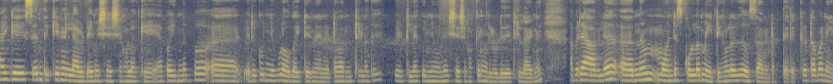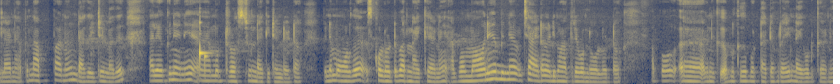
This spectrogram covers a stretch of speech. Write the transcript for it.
ഹായ് ഗേസ് എന്തൊക്കെയാണ് എല്ലാവരുടെയും വിശേഷങ്ങളൊക്കെ? അപ്പോൾ ഇന്നിപ്പോൾ ഒരു കുഞ്ഞു വ്ളോഗായിട്ട് തന്നെയാണ് കേട്ടോ വന്നിട്ടുള്ളത്. വീട്ടിലെ കുഞ്ഞു കുഞ്ഞു വിശേഷങ്ങളൊക്കെ ഇൻക്ലൂഡ് ചെയ്തിട്ടുള്ളതാണ്. അപ്പോൾ രാവിലെ ഇന്ന് മോന്റെ സ്കൂളിൽ മീറ്റിങ്ങുള്ള ഒരു ദിവസമാണ് കേട്ടോ. തിരക്ക് കേട്ടോ പണിയിലാണ് അപ്പോൾ ഇന്ന് അപ്പാണ് ഉണ്ടാക്കിയിട്ടുള്ളത്. അതിലേക്ക് ഞാൻ മുട്ട റോസ്റ്റ് ഉണ്ടാക്കിയിട്ടുണ്ട് കേട്ടോ. പിന്നെ മോൾക്ക് സ്കൂളിലോട്ട് പറഞ്ഞേക്കാണ് അപ്പോൾ മോന് പിന്നെ ചായയുടെ കടി മാത്രമേ കൊണ്ടുപോകുള്ളൂ കേട്ടോ. അപ്പോൾ അവനക്ക് അവൾക്ക് പൊട്ടാറ്റോ ഫ്രൈ ഉണ്ടായി കൊടുക്കുകയാണ്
